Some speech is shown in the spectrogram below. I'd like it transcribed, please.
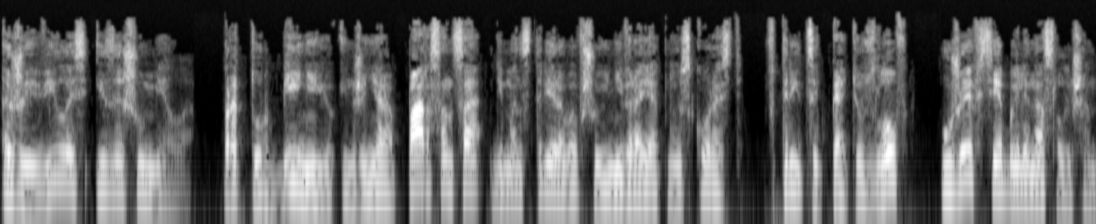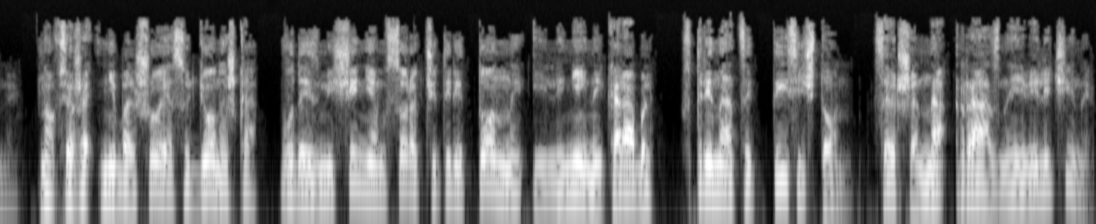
оживилось и зашумело. Про турбинию инженера Парсонса, демонстрировавшую невероятную скорость в 35 узлов, уже все были наслышаны. Но все же небольшое суденышко водоизмещением в 44 тонны и линейный корабль в 13 тысяч тонн – совершенно разные величины.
